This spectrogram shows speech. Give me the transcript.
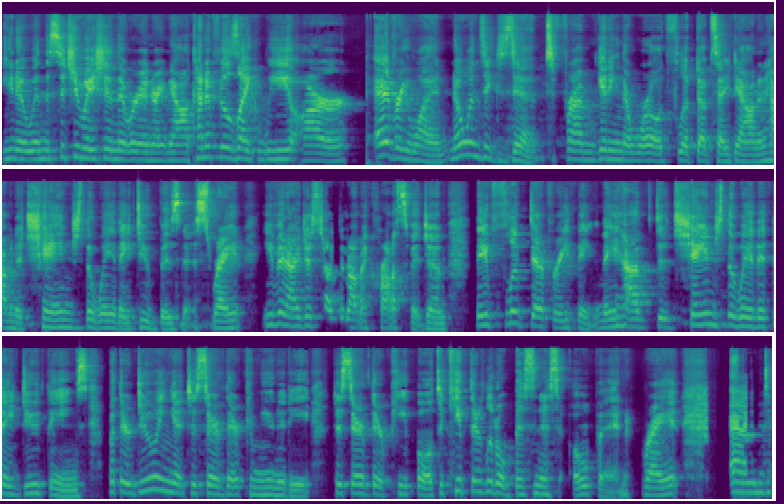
you know, in the situation that we're in right now, it kind of feels like we are everyone, no one's exempt from getting their world flipped upside down and having to change the way they do business, right? Even I just talked about my CrossFit gym. They've flipped everything. They have to change the way that they do things, but they're doing it to serve their community, to serve their people, to keep their little business open, right? And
